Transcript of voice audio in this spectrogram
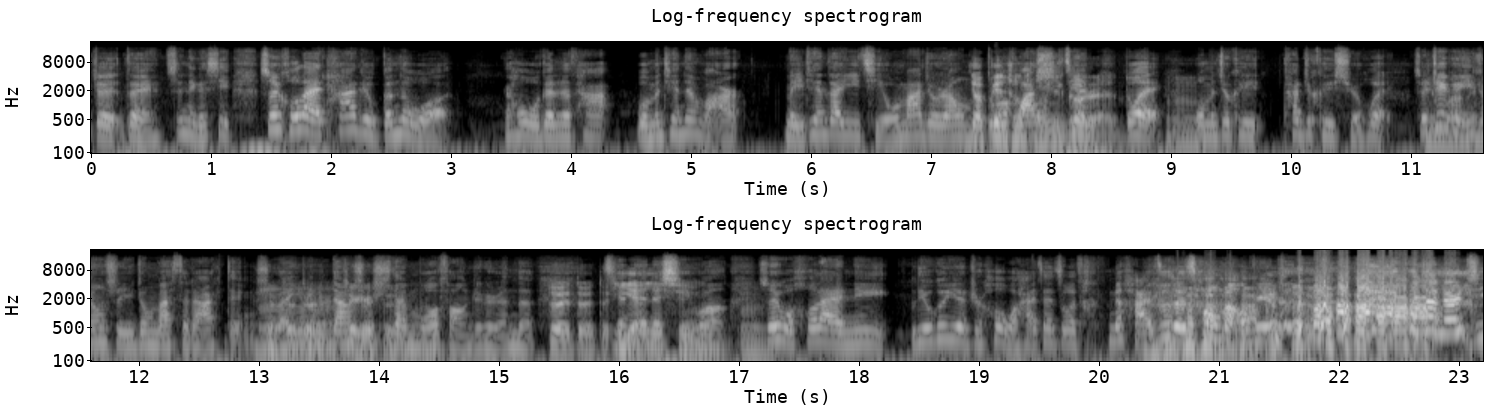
对对是那个戏。所以后来他就跟着我，然后我跟着他，我们天天玩儿。每天在一起，我妈就让我们多花时间，对，我们就可以，他就可以学会。所以这个一种是一种 method acting，是吧？因为你当时是在模仿这个人的对对对前面的习惯。所以我后来那六个月之后，我还在做那孩子的臭毛病，他在那儿挤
